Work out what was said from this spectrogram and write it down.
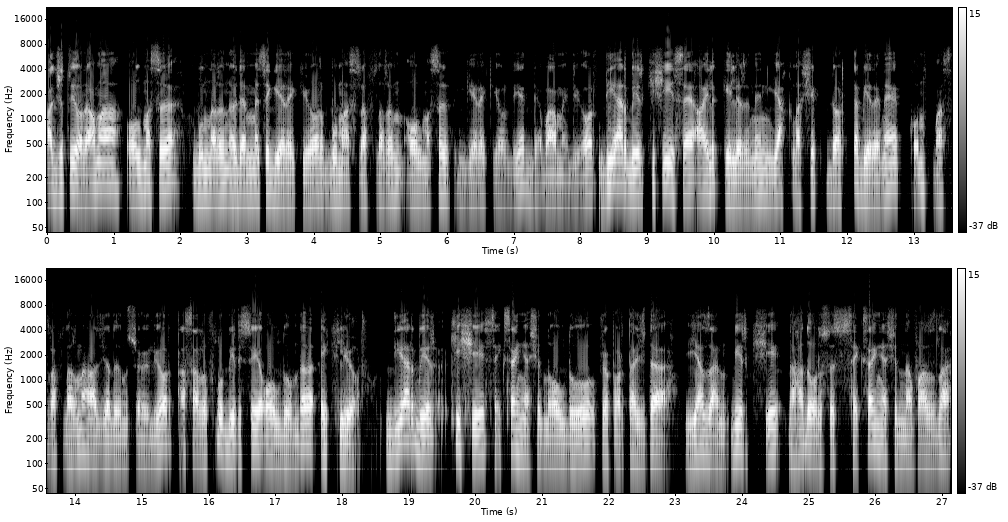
acıtıyor ama olması bunların ödenmesi gerekiyor. Bu masrafların olması gerekiyor diye devam ediyor. Diğer bir kişi ise aylık gelirinin yaklaşık dörtte birini konut masraflarına harcadığını söylüyor. Tasarruflu birisi olduğunda ekliyor. Diğer bir kişi 80 yaşında olduğu röportajda yazan bir kişi daha doğrusu 80 yaşından fazla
